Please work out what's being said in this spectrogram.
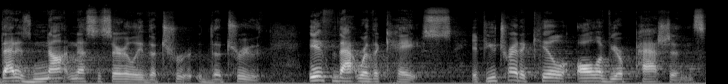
That is not necessarily the, tr- the truth. If that were the case, if you try to kill all of your passions,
